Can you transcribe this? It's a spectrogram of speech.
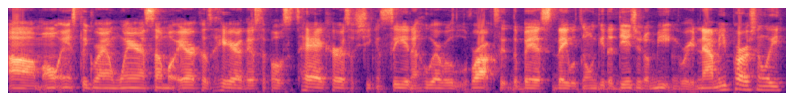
um, on Instagram wearing some of Erica's hair. They're supposed to tag her so she can see it, and whoever rocks it the best, they was gonna get a digital meet and greet. Now, me personally,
